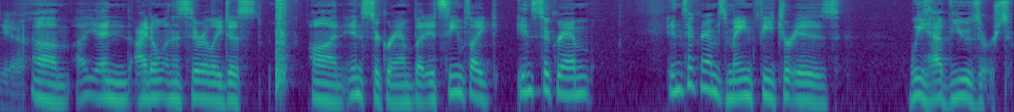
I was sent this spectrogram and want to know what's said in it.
Yeah. Um, and I don't necessarily just on Instagram, but it seems like Instagram Instagram's main feature is we have users.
